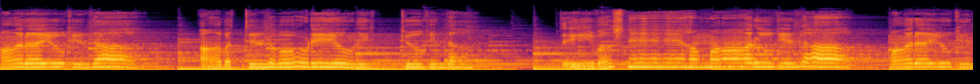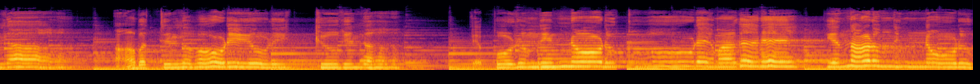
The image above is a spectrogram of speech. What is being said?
മറയുകില്ല. ആപത്തിൽ ഓടിയൊളിക്കുകയില്ല ദൈവസ്നേഹം മാറുകില്ല മറയുകില്ല. ആപത്തിൽ ഓടിയൊളിക്കുകയില്ല എപ്പോഴും നിന്നോടു മകനെ എന്നാളും നിന്നോടു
